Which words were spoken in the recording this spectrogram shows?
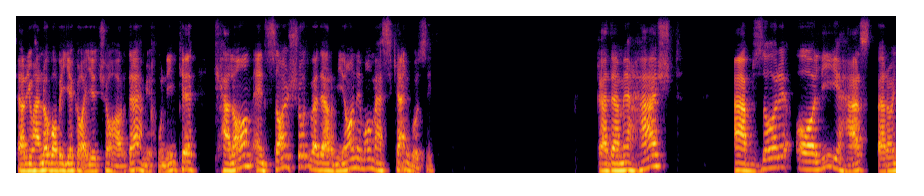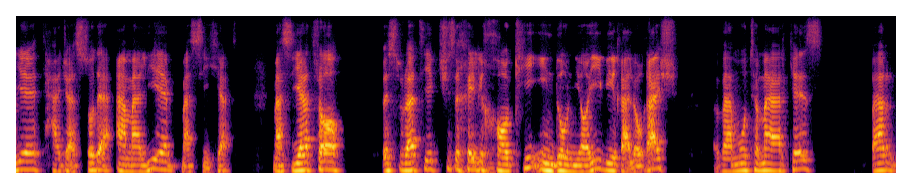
در یوحنا باب یک آیه چهارده می‌خونیم که کلام انسان شد و در میان ما مسکن گزید. قدم هشت ابزار عالی هست برای تجسد عملی مسیحیت. مسیحیت را به صورت یک چیز خیلی خاکی این دنیایی بی و متمرکز بر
